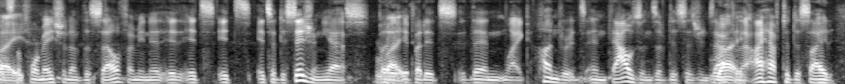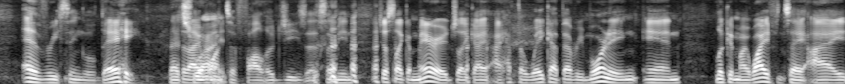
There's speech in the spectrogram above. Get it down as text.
it's the formation of the self. I mean, it, it, it's it's it's a decision, yes, but Right. it, but it's then like hundreds and thousands of decisions Right. after that. I have to decide every single day. That's that I right. want to follow Jesus. I mean, just like a marriage, like I, I have to wake up every morning and look at my wife and say, I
